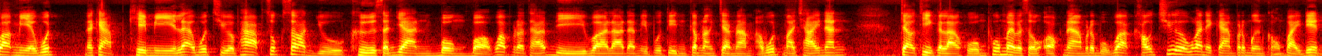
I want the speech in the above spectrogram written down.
ว่ามีอาวุธนะครับเคมีและอาวุธชีวภาพซุกซ่อนอยู่ คือสัญญาณบ่งบอกว่าประธานาธิบดีวลาดามีปูตินกำลังจะนำอาวุธมาใช้นั้น เจ้าที่กลาโหมผู้ไม่ประสงค์ออกนามระบุว่าเขาเชื่อว่าในการประเมินของไบเดน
